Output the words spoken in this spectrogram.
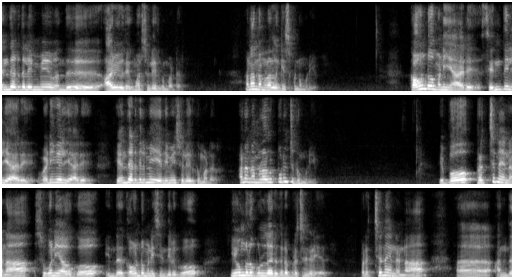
எந்த இடத்துலையுமே வந்து ஆர்வி உதயகுமார் சொல்லியிருக்க மாட்டார். ஆனால் நம்மளால் கெஸ் பண்ண முடியும். கவுண்டமணி யார்? செந்தில் யார்? வடிவேல் யார்? எந்த இடத்துலையுமே எதுவுமே சொல்லியிருக்க மாட்டார். ஆனால் நம்மளால் புரிஞ்சுக்க முடியும். இப்போது பிரச்சனை என்னென்னா சுகன்யாவுக்கோ இந்த கவுண்டமணி செந்திலுக்கோ இவங்களுக்குள்ளே இருக்கிற பிரச்சனை கிடையாது. பிரச்சனை என்னென்னா அந்த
